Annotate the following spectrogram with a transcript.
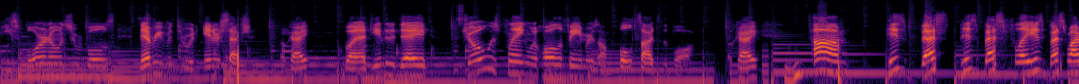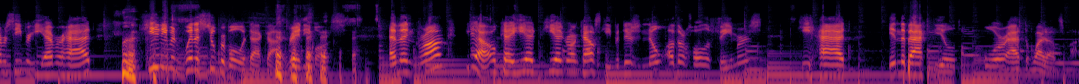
He's four and zero in Super Bowls. Never even threw an interception. Okay, but at the end of the day, Joe was playing with Hall of Famers on both sides of the ball. Okay, Mhm. Tom, his best, his best play, his best wide receiver he ever had. he didn't even win a Super Bowl with that guy, Randy Moss. And then Gronk, yeah, okay, he had he had Gronkowski, but there's no other Hall of Famers he had in the backfield or at the wideout spot.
